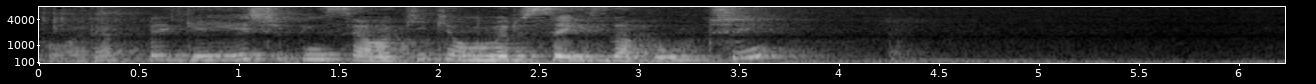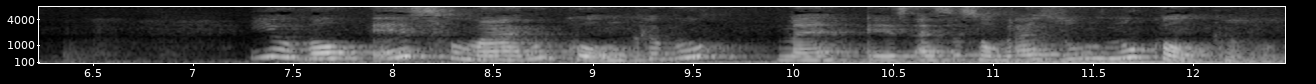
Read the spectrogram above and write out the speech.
Agora, peguei este pincel aqui, que é o número 6 da Bult. E eu vou esfumar o côncavo, né? Essa sombra azul no côncavo.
